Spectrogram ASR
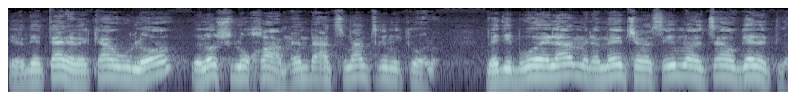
ירדתניה וקראו לו ולא שלוחם, הם בעצמם צריכים לקרוא לו. ודיברו אליו מלמד שמסיעים לו עצה הוגנת לו.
